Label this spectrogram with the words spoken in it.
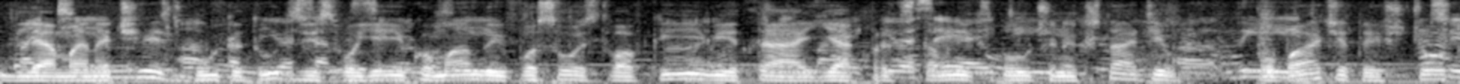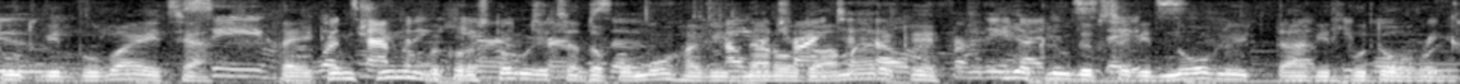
Для мене честь бути тут зі своєю командою посольства в Києві та як представник Сполучених Штатів побачити, що тут відбувається, та яким чином використовується допомога від народу Америки, як люди все відновлюють та відбудовують.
